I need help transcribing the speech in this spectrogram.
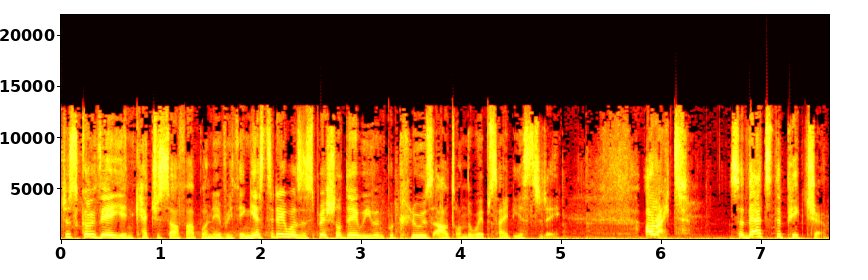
just go there and catch yourself up on everything. Yesterday was a special day. We even put clues out on the website yesterday. All right, so that's the picture.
